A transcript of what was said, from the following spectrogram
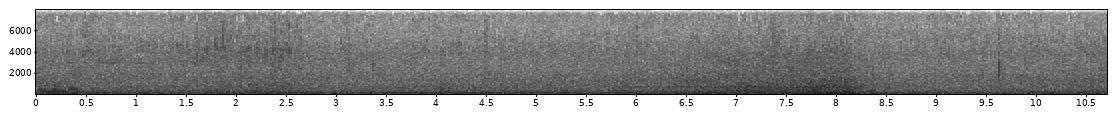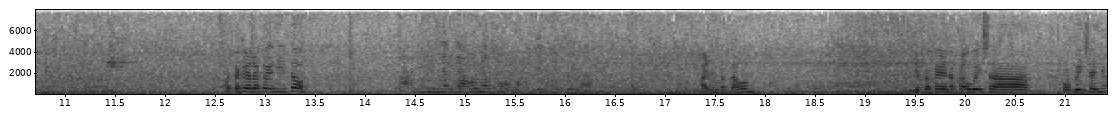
tulong, guys. Matagal na kayo dito? Anim na taon na po. Magpipito na. Anim na taon? Hindi pa kayo nakauwi sa probinsya nyo?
